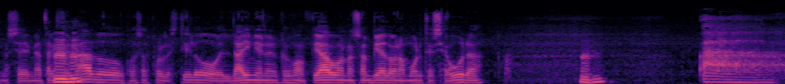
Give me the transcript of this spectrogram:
No sé, me ha traicionado, o cosas por el estilo, o el daimio en el que confiaba nos ha enviado a una muerte segura. Tu,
